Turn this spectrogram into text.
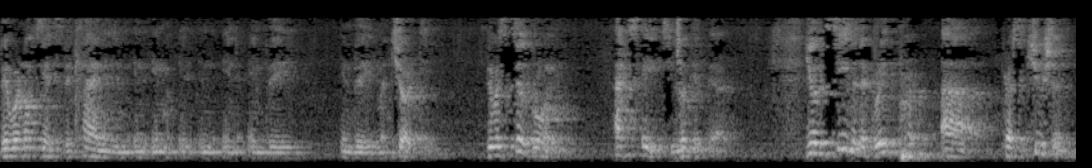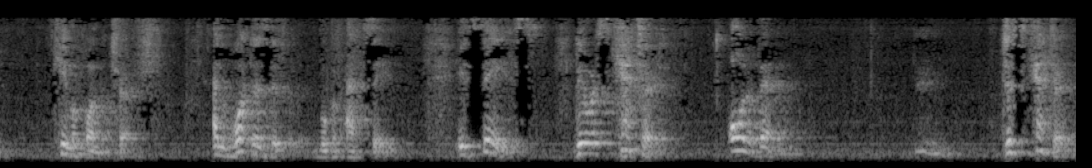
they were not yet declining in, in, in, in, in the, in the maturity. They were still growing. Acts 8, you look at there. You'll see that a great per, uh, persecution came upon the church. And what does the book of Acts say? It says they were scattered, all of them, just scattered.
